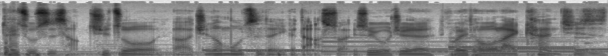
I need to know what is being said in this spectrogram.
推出市场去做呃群众募资的一个打算。所以我觉得回头来看，其实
